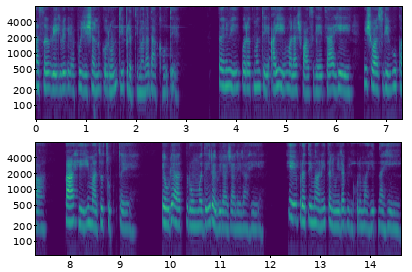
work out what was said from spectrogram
असं वेगवेगळ्या पोझिशन करून ती प्रतिमाला दाखवते. तन्वी परत म्हणते आई मला श्वास घ्यायचा आहे. मी श्वास घेऊ का? का हेही माझं चुकतंय? एवढ्यात रूममध्ये रविराज आलेला आहे. हे प्रतिमा आणि तन्वीला बिलकुल माहीत नाही.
